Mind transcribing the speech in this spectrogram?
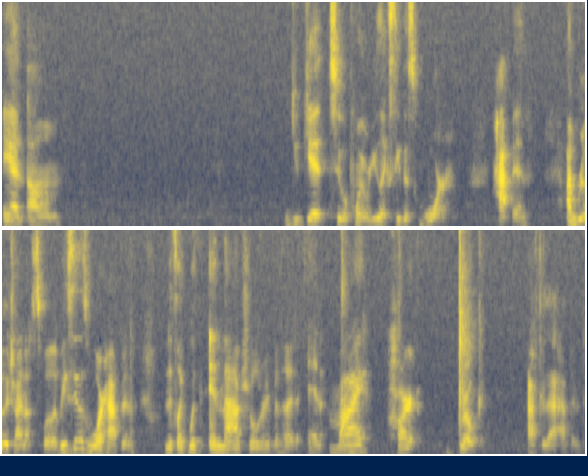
And um, you get to a point where you like see this war happen. I'm really trying not to spoil it, but you see this war happen. And it's like within the actual Ravenhood. And my heart broke after that happened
